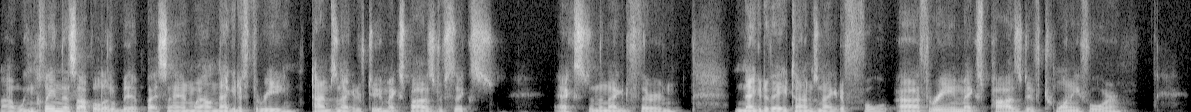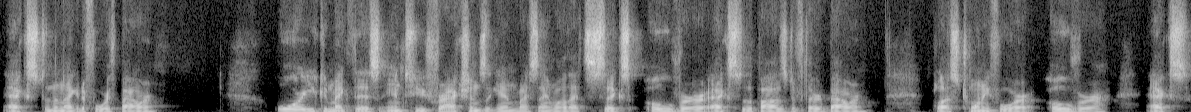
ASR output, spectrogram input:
Uh, we can clean this up a little bit by saying, well, negative 3 times negative 2 makes positive 6. x to the negative third. Negative 8 times negative four, uh, 3 makes positive 24 x to the negative fourth power. Or you can make this into fractions again by saying, well, that's 6 over x to the positive third power plus 24 over x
